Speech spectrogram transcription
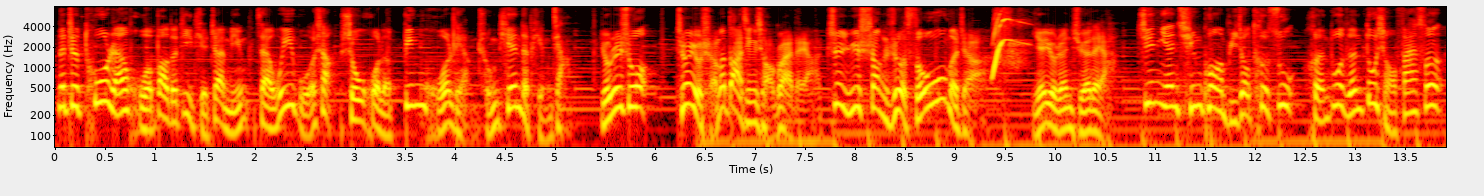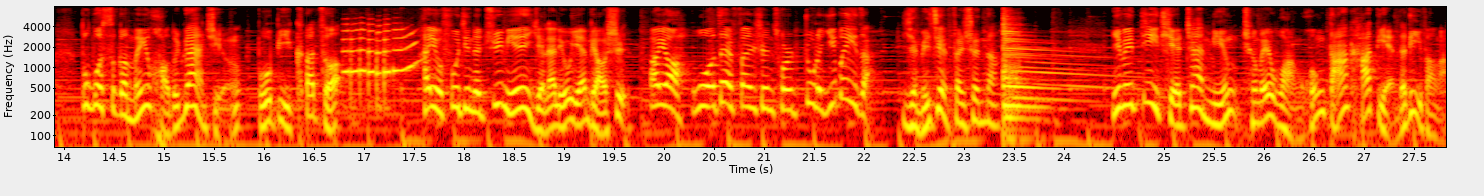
那这突然火爆的地铁站名，在微博上收获了冰火两重天的评价。有人说，这有什么大惊小怪的呀？至于上热搜吗？这也有人觉得呀，今年情况比较特殊，很多人都想翻身，不过是个美好的愿景，不必苛责。还有附近的居民也来留言表示：“哎呀，我在翻身村住了一辈子，也没见翻身呢。”因为地铁站名成为网红打卡点的地方啊，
